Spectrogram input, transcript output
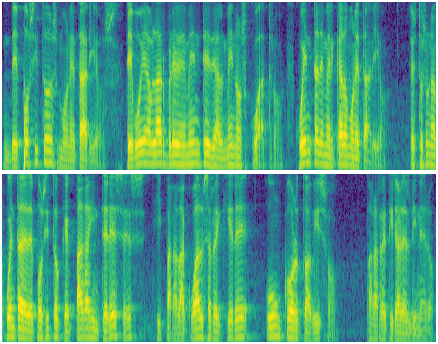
Depósitos monetarios. Te voy a hablar brevemente de al menos cuatro. Cuenta de mercado monetario. Esto es una cuenta de depósito que paga intereses y para la cual se requiere un corto aviso para retirar el dinero.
